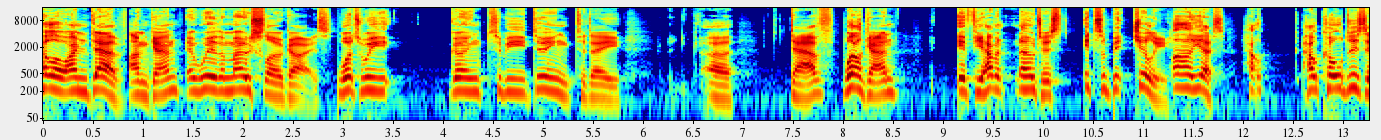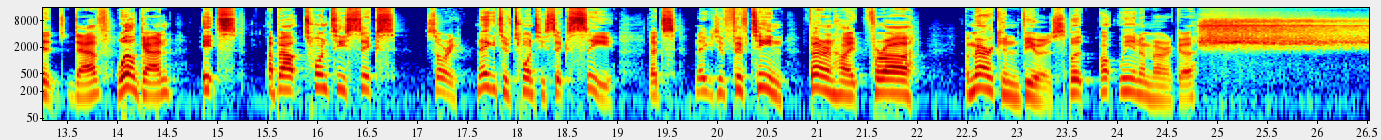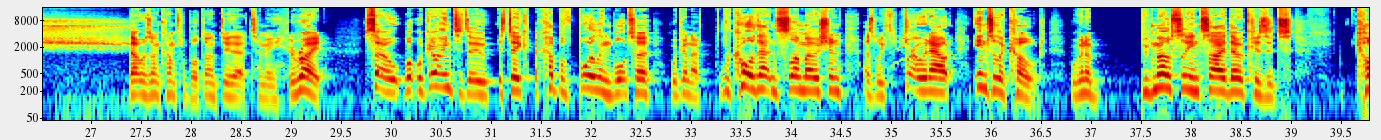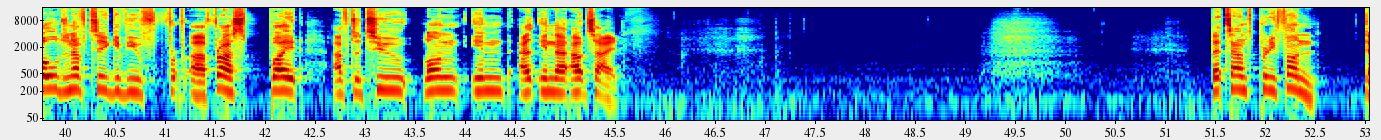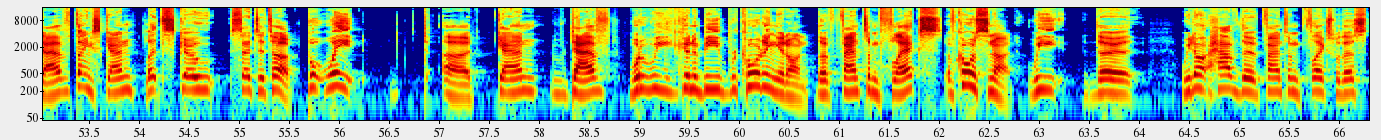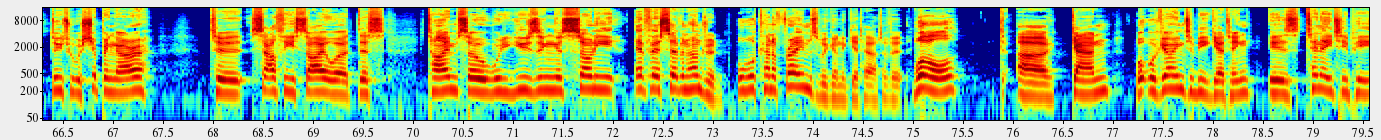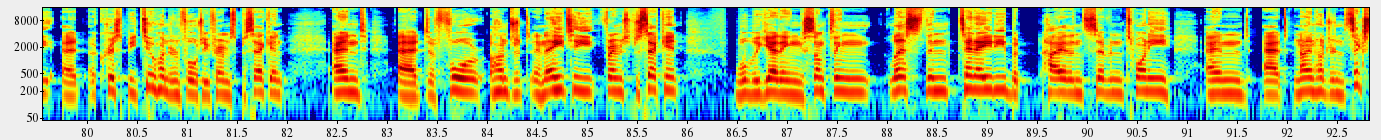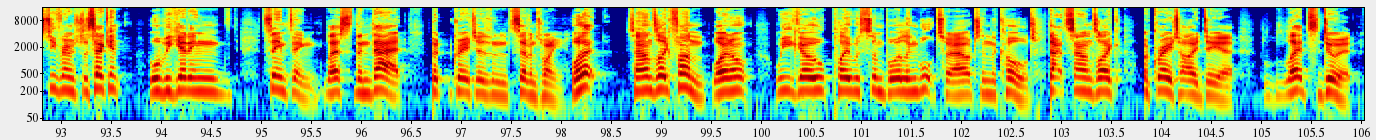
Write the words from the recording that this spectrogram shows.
Hello, I'm Dev. I'm Gan, and we're the Mo Slow guys. What are we going to be doing today, uh, Dav? Well, Gan, if you haven't noticed, it's a bit chilly. Ah, yes. How how cold is it, Dav? Well, Gan, it's about 26, sorry, negative 26 C. That's negative 15 Fahrenheit for our American viewers. But aren't we in America? Shh. That was uncomfortable. Don't do that to me. You're right. So what we're going to do is take a cup of boiling water, we're going to record that in slow motion as we throw it out into the cold. We're going to be mostly inside though because it's cold enough to give you fr uh, frostbite after too long in, uh, in the outside. That sounds pretty fun, Dav. Thanks, Gan. Let's go set it up. But wait, uh, Gan, Dav, what are we gonna be recording it on? The Phantom Flex? Of course not. We, the, we don't have the Phantom Flex with us due to a shipping error to Southeast Iowa at this time, so we're using a Sony FS700. Well, what kind of frames are we gonna get out of it? Well, uh, Gan, what we're going to be getting is 1080p at a crispy 240 frames per second, and at 480 frames per second, we'll be getting something less than 1080 but higher than 720, and at 960 frames per second, we'll be getting same thing, less than that, but greater than 720. What? Sounds like fun. Why don't we go play with some boiling water out in the cold? That sounds like a great idea. Let's do it.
